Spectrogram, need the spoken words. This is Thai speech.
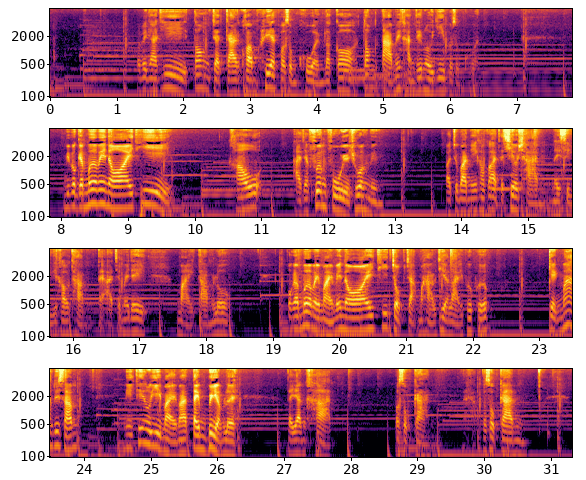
มันเป็นงานที่ต้องจัดการความเครียดพอสมควร แล้วก็ต้องตามให้ทันเทคโนโลยีพอสมควร มีโปรแกรมเมอร์ไม่น้อยที่เขาอาจจะเฟื่องฟูอยู่ช่วงหนึ่ง ปัจจุบันนี้เขาก็อาจจะเชี่ยวชาญในสิ่งที่เขาทำแต่อาจจะไม่ได้ใหม่ตามโลก โปรแกรมเมอร์ใหม่ ๆ ไม่น้อยที่จบจากมหาวิทยาลัยเพิ่มๆเก่งมากด้วยซ้ำมีเทคโนโลยีใหม่มาเต็มเปี่ยมเลย แต่ยังขาด ประสบการณ์นะครับประสบการณ์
